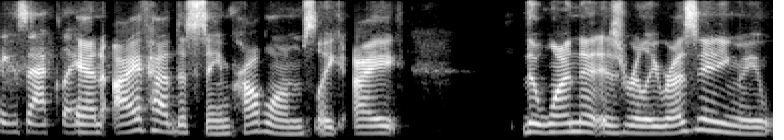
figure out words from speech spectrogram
Exactly. And I've had the same problems. Like I the one that is really resonating with me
